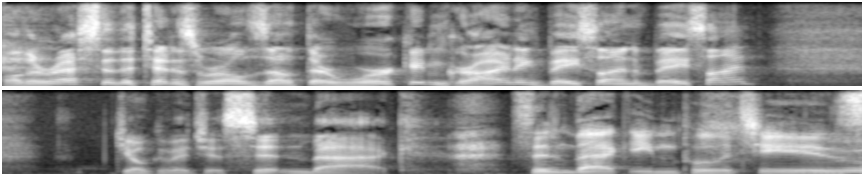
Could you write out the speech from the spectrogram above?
while the rest of the tennis world is out there working, grinding, baseline to baseline. Djokovic is sitting back. sitting back eating pool of cheese,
